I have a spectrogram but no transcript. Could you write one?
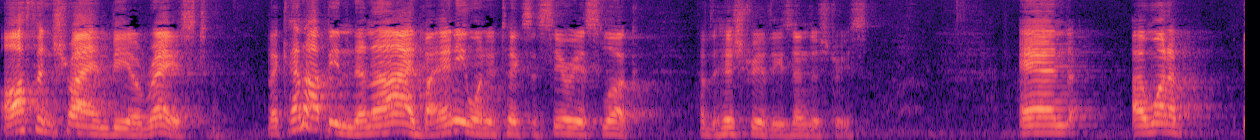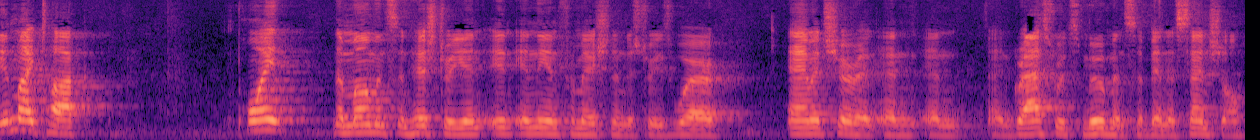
often try and be erased but cannot be denied by anyone who takes a serious look at the history of these industries. And I want to, in my talk, point the moments in history in, in, in the information industries where amateur and, and, and, and grassroots movements have been essential.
